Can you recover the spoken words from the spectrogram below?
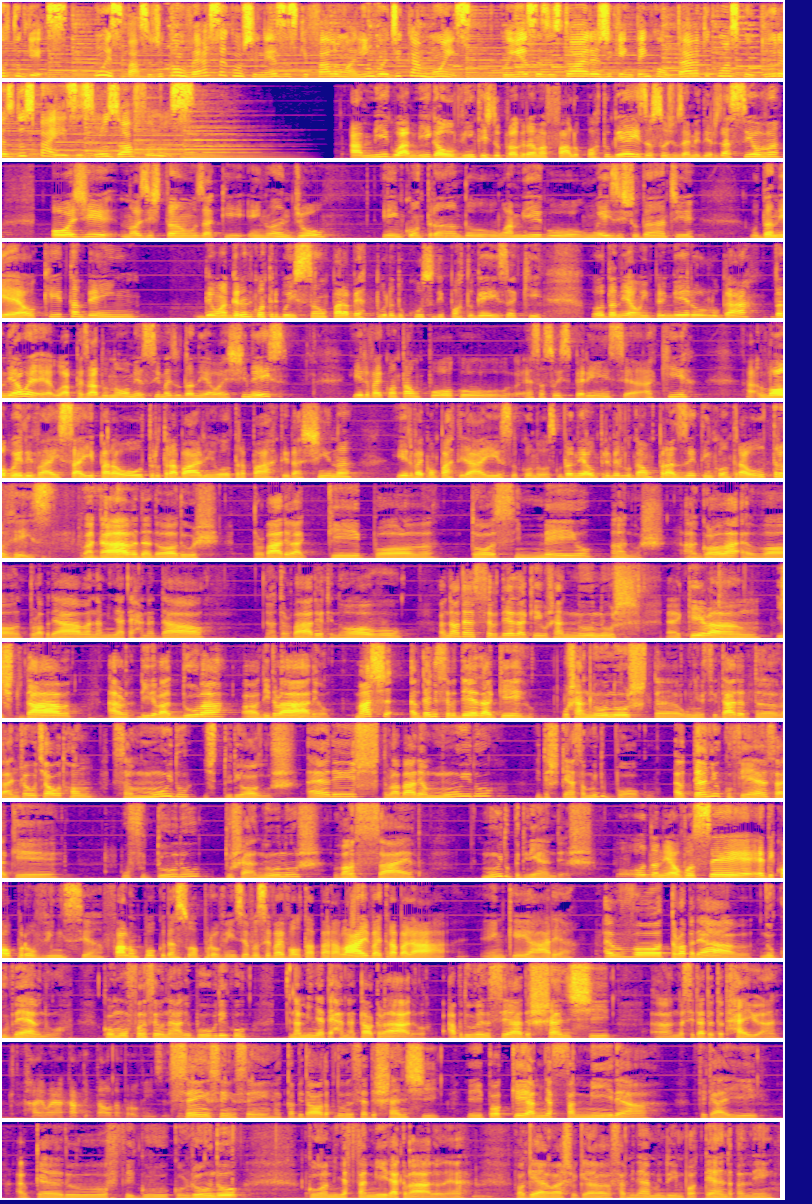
Português, um espaço de conversa com chineses que falam a língua de Camões. Conheça as histórias de quem tem contato com as culturas dos países lusófonos. Amigo, amiga, ouvintes do programa Falo Português, eu sou José Medeiros da Silva. Hoje nós estamos aqui em Lanzhou e encontrando um amigo, um ex-estudante, o Daniel, que também deu uma grande contribuição para a abertura do curso de português aqui. O Daniel, em primeiro lugar, Daniel é, apesar do nome assim, mas o Daniel é chinês, e ele vai contar um pouco essa sua experiência aqui. Ah, logo ele vai sair para outro trabalho em outra parte da China e ele vai compartilhar isso conosco. Daniel, em primeiro lugar, um prazer te encontrar outra vez. Boa tarde a todos. Trabalho aqui por dois e meio anos. Agora eu vou trabalhar na minha terra natal. Eu trabalho de novo. Eu não tenho certeza que os alunos eh, queiram estudar a literatura literária. Mas eu tenho certeza que os alunos da Universidade de Lanzhou Jiaotong são muito estudiosos. Eles trabalham muito e descansam muito pouco. Eu tenho confiança que o futuro dos alunos vão ser muito brilhantes. Ô Daniel, você é de qual província? Fala um pouco da sua província. Você vai voltar para lá e vai trabalhar em que área? Eu vou trabalhar no governo como funcionário público na minha terra natal, claro. A província de Shanxi, uh, na cidade de Taiyuan. Taiyuan é a capital da província. Sim, sim, sim. A capital da província de Shanxi. E porque a minha família fica aí, eu quero ficar junto com a minha família, claro, né? Porque eu acho que a família é muito importante para mim.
